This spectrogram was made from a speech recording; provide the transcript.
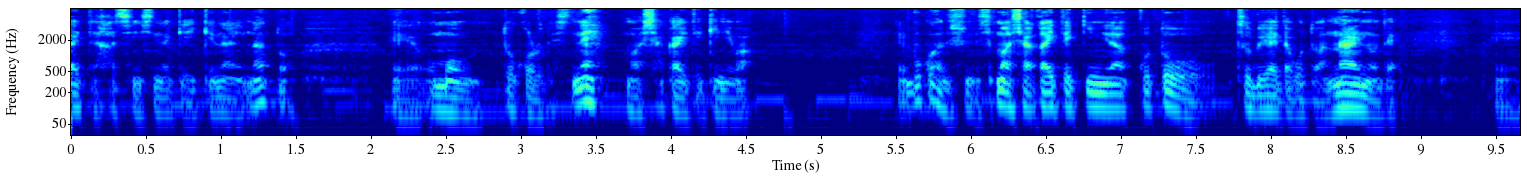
えて発信しなきゃいけないなと、思うところですね、まあ、社会的には。僕はですね、まあ、社会的なことをつぶやいたことはないので、え、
